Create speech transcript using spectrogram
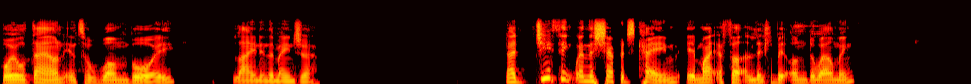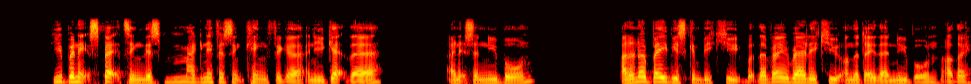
boiled down into one boy lying in the manger. Now, do you think when the shepherds came, it might have felt a little bit underwhelming? You've been expecting this magnificent king figure, and you get there, and it's a newborn. And I know babies can be cute, but they're very rarely cute on the day they're newborn, are they?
